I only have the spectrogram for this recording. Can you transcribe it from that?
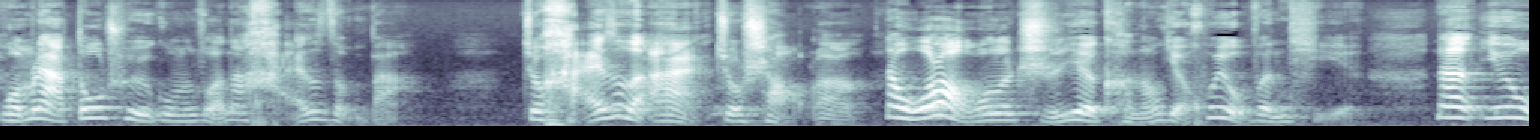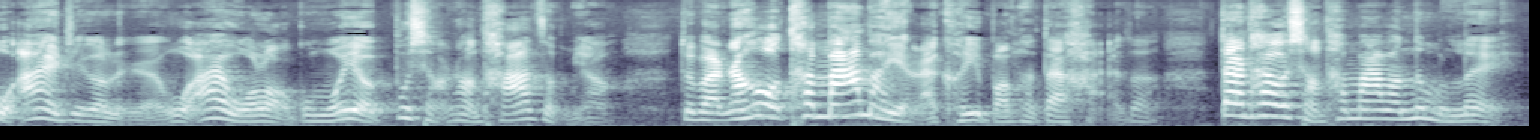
我们俩都出去工作，那孩子怎么办？就孩子的爱就少了。那我老公的职业可能也会有问题。那因为我爱这个人，我爱我老公，我也不想让他怎么样，对吧？然后他妈妈也来可以帮他带孩子，但是他又想他妈妈那么累，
